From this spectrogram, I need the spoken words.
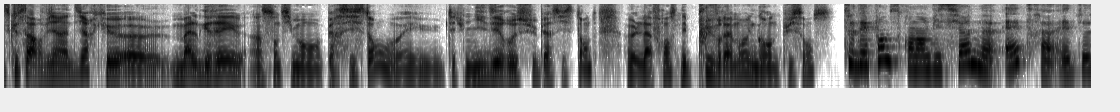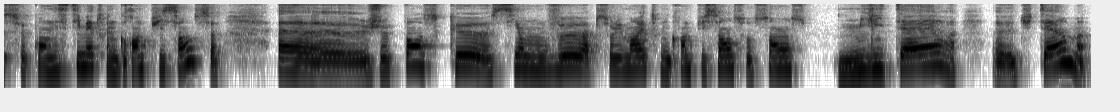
Est-ce que ça revient à dire que euh, malgré un sentiment persistant et peut-être une idée reçue persistante, euh, la France n'est plus vraiment une grande puissance? Tout dépend de ce qu'on ambitionne être et de ce qu'on estime être une grande puissance. Euh, je pense que si on veut absolument être une grande puissance au sens militaire du terme,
